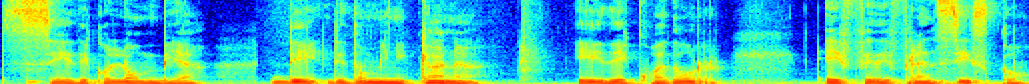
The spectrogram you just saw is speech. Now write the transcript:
C de Colombia, D de Dominicana, E de Ecuador, F de Francisco,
